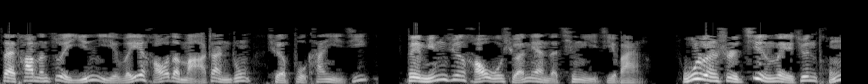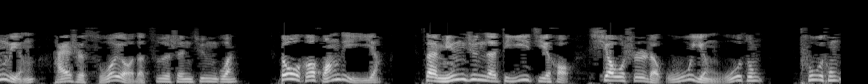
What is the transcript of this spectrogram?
在他们最引以为豪的马战中，却不堪一击，被明军毫无悬念的轻易击败了。无论是禁卫军统领，还是所有的资深军官，都和皇帝一样，在明军的第一击后消失的无影无踪。扑通，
